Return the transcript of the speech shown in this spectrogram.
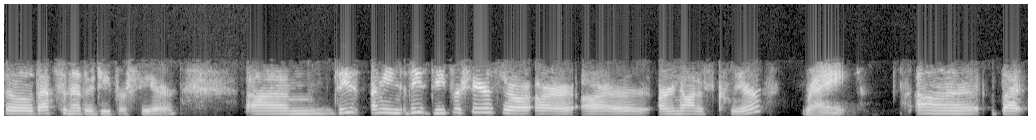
So that's another deeper fear. Um, these, I mean, these deeper fears are are are, are not as clear. Right. Uh, but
